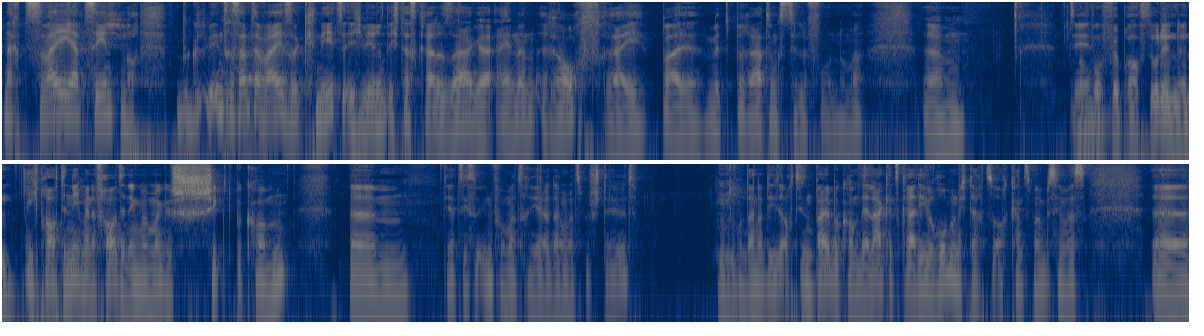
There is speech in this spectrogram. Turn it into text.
nach zwei Jahrzehnten noch. Interessanterweise knete ich, während ich das gerade sage, einen Rauchfreiball mit Beratungstelefonnummer. Ähm, den, Wofür brauchst du denn denn? ich brauchte nicht, meine Frau hat den irgendwann mal geschickt bekommen. Ähm, die hat sich so Infomaterial damals bestellt. Und dann hat die auch diesen Ball bekommen. Der lag jetzt gerade hier rum und ich dachte so, ach, kannst du mal ein bisschen was äh,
